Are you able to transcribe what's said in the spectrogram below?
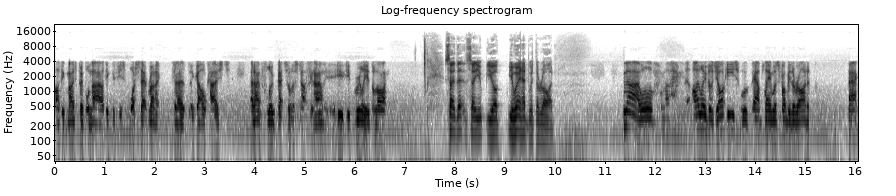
I think most people know. I think if you watch that run at uh, the Gold Coast, they don't fluke that sort of stuff. You know, he, he really hit the line. So, the, so you you you weren't happy with the ride? No, well, I leave the jockeys. Our plan was probably to ride it back,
